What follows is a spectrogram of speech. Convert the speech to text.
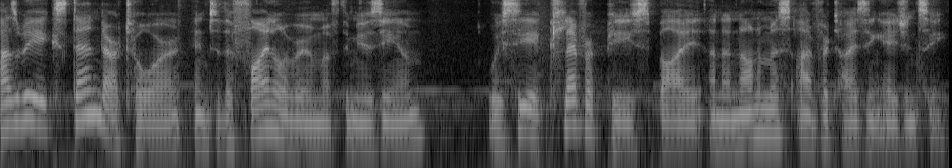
As we extend our tour into the final room of the museum, we see a clever piece by an anonymous advertising agency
